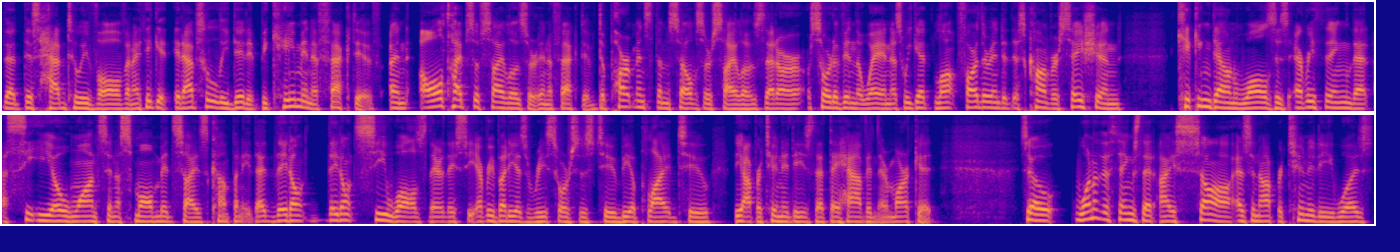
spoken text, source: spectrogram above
that this had to evolve? And I think it, it absolutely did. It became ineffective. And all types of silos are ineffective. Departments themselves are silos that are sort of in the way. And as we get lo- farther into this conversation, kicking down walls is everything that a CEO wants in a small mid-sized company. That they don't they don't see walls there. They see everybody as resources to be applied to the opportunities that they have in their market. So, one of the things that I saw as an opportunity was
